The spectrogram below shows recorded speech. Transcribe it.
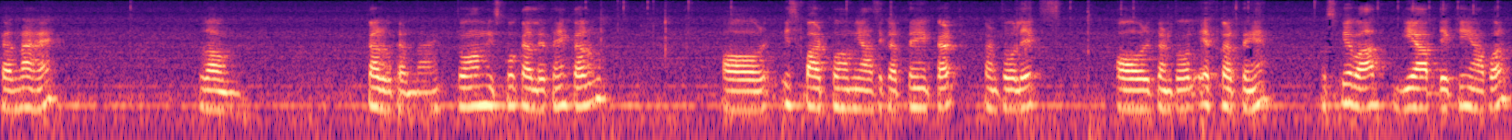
करना है राउंड कर्व करना है। तो हम इसको कर लेते हैं कर्व, और इस पार्ट को हम यहाँ से करते हैं कट कंट्रोल एक्स और कंट्रोल एफ़ करते हैं। उसके बाद ये आप देखिए यहाँ पर,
